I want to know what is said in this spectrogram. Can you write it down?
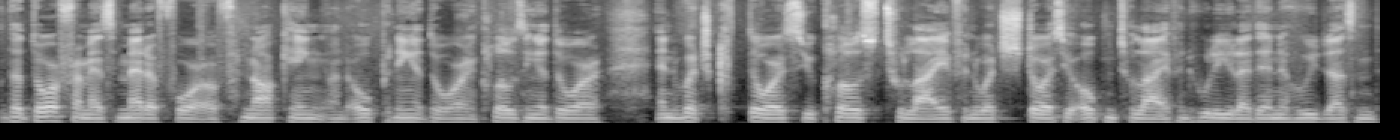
The door frame as a metaphor of knocking and opening a door and closing a door and which doors you close to life and which doors you open to life and who you let in and who doesn't.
